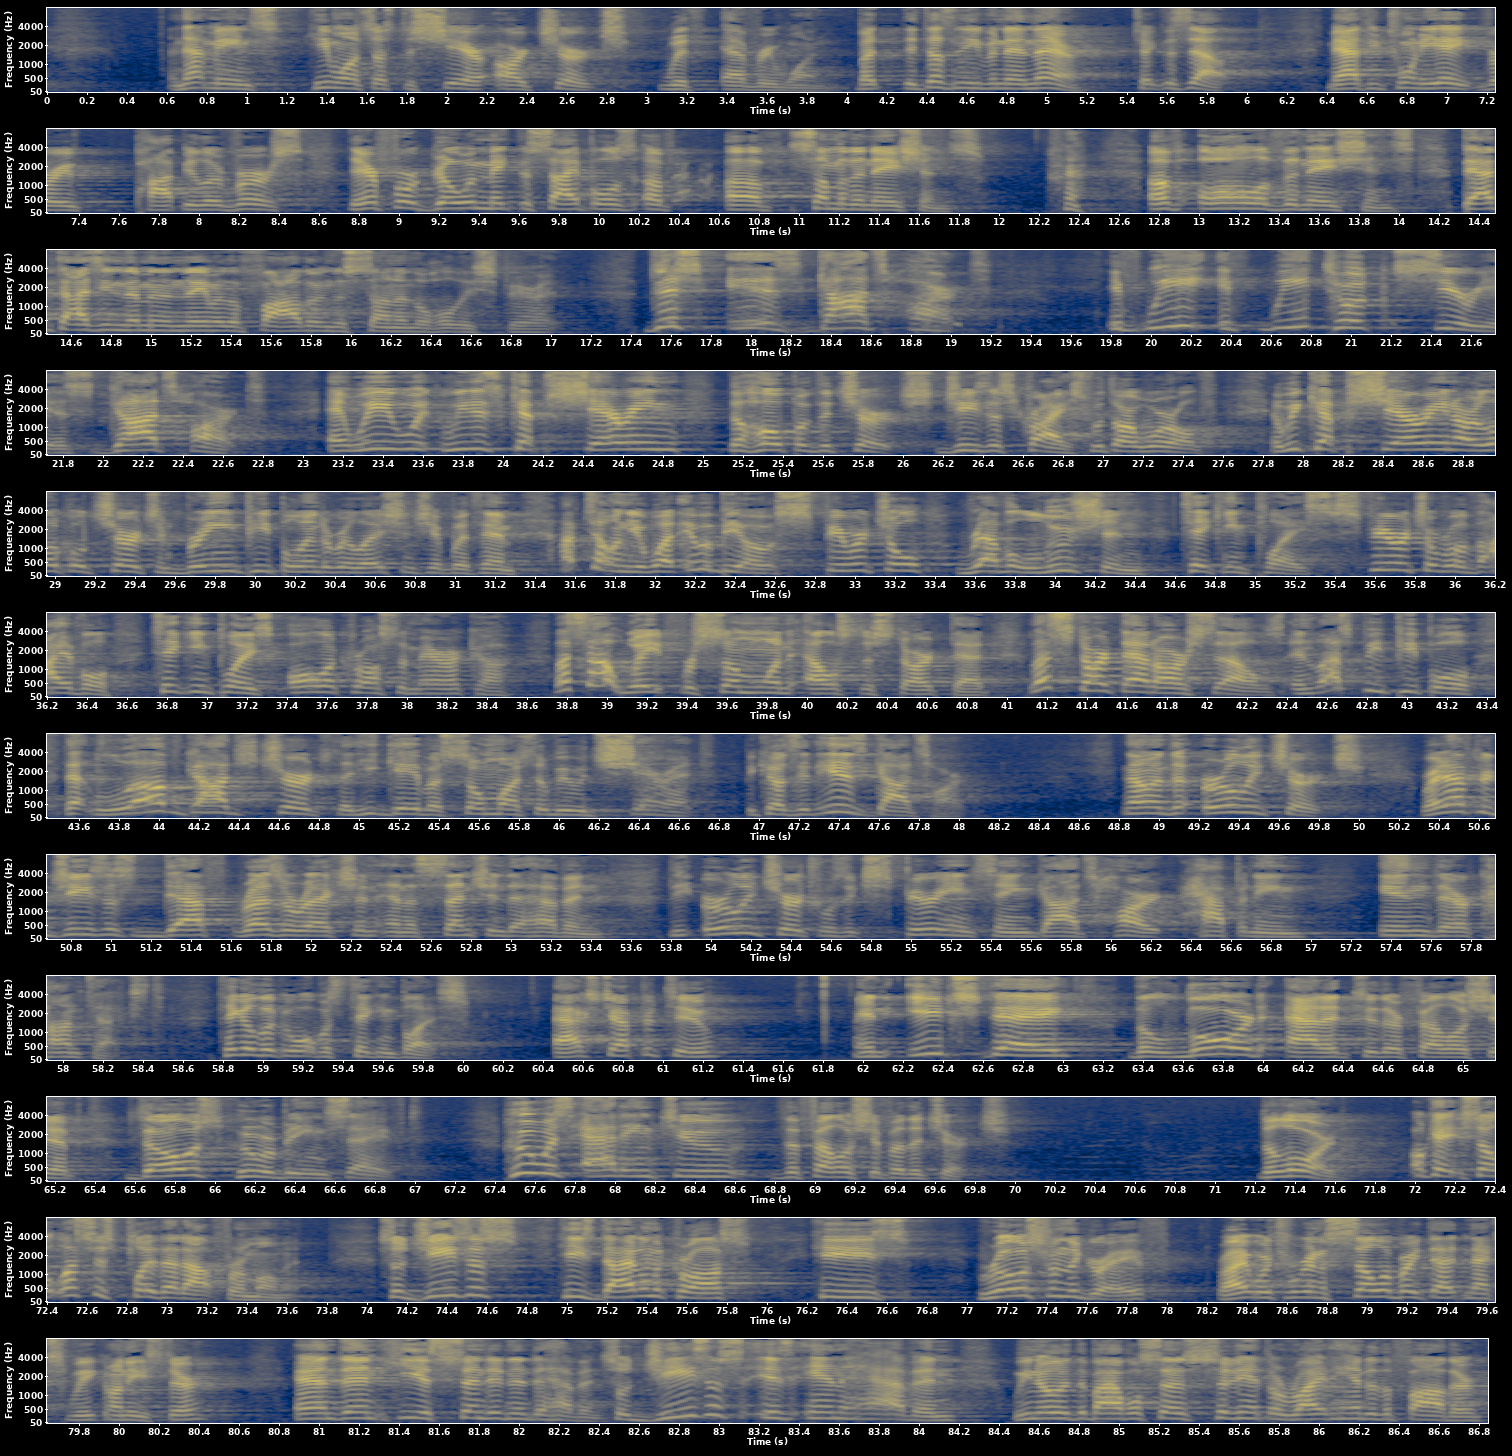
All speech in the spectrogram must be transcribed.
And that means he wants us to share our church with everyone. But it doesn't even end there. Check this out Matthew 28, very popular verse. Therefore, go and make disciples of, of some of the nations, of all of the nations, baptizing them in the name of the Father and the Son and the Holy Spirit. This is God's heart. If we, if we took serious God's heart and we, would, we just kept sharing the hope of the church, Jesus Christ, with our world, and we kept sharing our local church and bringing people into relationship with Him, I'm telling you what, it would be a spiritual revolution taking place, spiritual revival taking place all across America. Let's not wait for someone else to start that. Let's start that ourselves. And let's be people that love God's church that He gave us so much that we would share it because it is God's heart. Now, in the early church, right after Jesus' death, resurrection, and ascension to heaven, the early church was experiencing God's heart happening in their context. Take a look at what was taking place. Acts chapter 2. And each day the Lord added to their fellowship those who were being saved. Who was adding to the fellowship of the church? The Lord. Okay, so let's just play that out for a moment. So Jesus, he's died on the cross, he's rose from the grave, right? Which we're going to celebrate that next week on Easter. And then he ascended into heaven. So Jesus is in heaven. We know that the Bible says sitting at the right hand of the Father.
